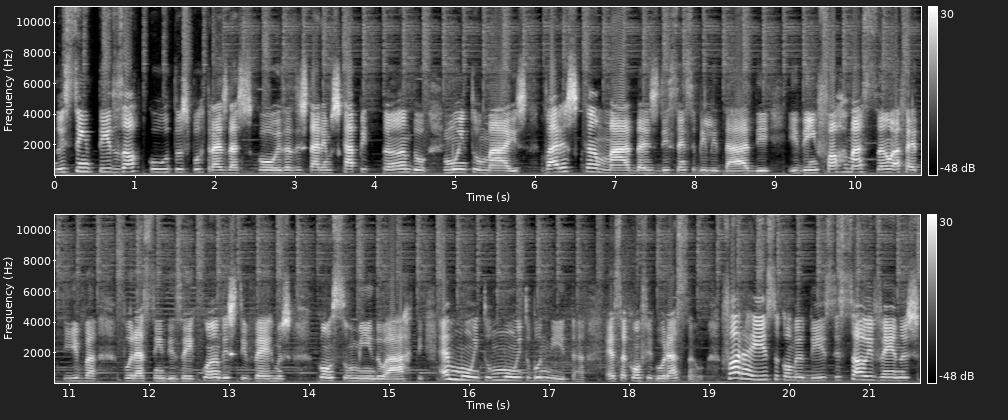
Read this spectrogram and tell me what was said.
nos sentidos ocultos por trás das coisas, estaremos captando muito mais várias camadas de sensibilidade e de informação afetiva, por assim dizer, quando estivermos consumindo arte. É muito, muito bonita essa configuração. Fora isso, como eu disse, Sol e Vênus,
